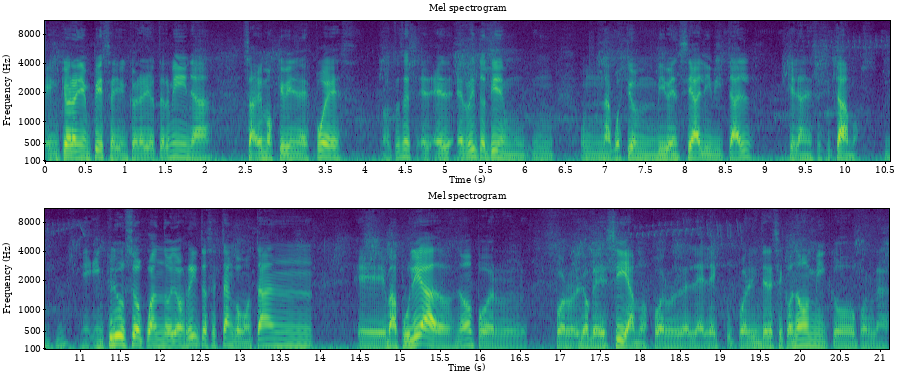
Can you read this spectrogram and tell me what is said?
en qué horario empieza y en qué horario termina, sabemos qué viene después. Entonces el, rito tiene una cuestión vivencial y vital que la necesitamos. Incluso cuando los ritos están como tan eh, vapuleados por, lo que decíamos, por el interés económico, por la,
